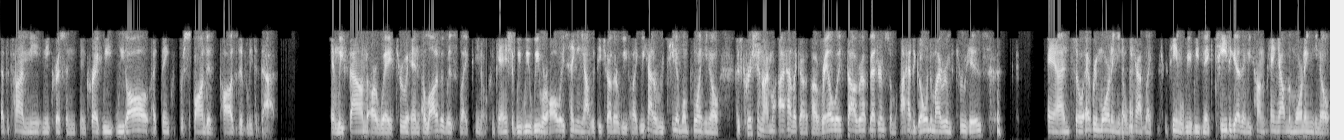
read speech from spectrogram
at the time, me, me, Chris, and, and Craig, we we all I think responded positively to that, and we found our way through it. And a lot of it was like you know companionship. We we we were always hanging out with each other. We like we had a routine at one point, you know, because Christian, and I I had like a, a railway style bedroom, so I had to go into my room through his. And so every morning, you know, we had like this routine where we, we'd make tea together and we'd hung, hang out in the morning, you know,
